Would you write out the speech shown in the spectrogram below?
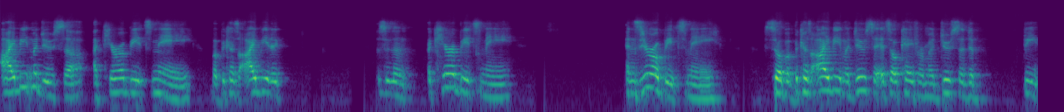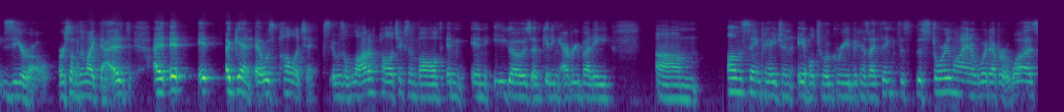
I beat Medusa, Akira beats me, but because I beat a, so then Akira beats me, and Zero beats me. So, but because I beat Medusa, it's okay for Medusa to beat Zero or something like that. It, it, it again, it was politics. It was a lot of politics involved in in egos of getting everybody um, on the same page and able to agree. Because I think the the storyline or whatever it was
